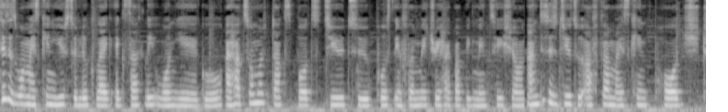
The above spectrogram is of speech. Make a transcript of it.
This is what my skin used to look like exactly one year ago. I had so much dark spots due to post-inflammatory hyperpigmentation and this is due to after my skin purged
